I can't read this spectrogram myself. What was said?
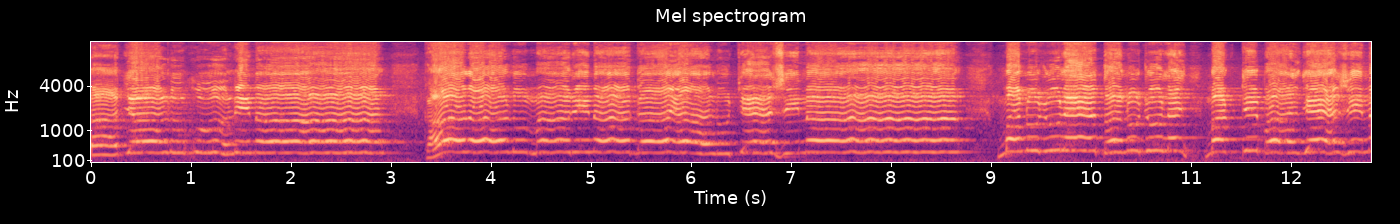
రాజాడు కూలిన కాలాలు మారిన గాయాలు చేసిన. మనుజులే ధనుజులై మట్టి చేసిన.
